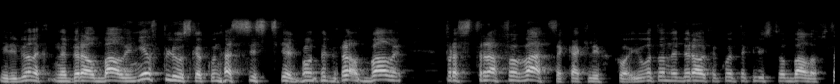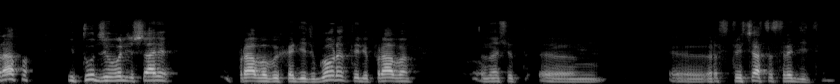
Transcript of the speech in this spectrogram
И ребенок набирал баллы не в плюс, как у нас в системе, он набирал баллы прострафоваться как легко. И вот он набирал какое-то количество баллов штрафов, и тут же его лишали права выходить в город или права, значит, э, э, встречаться с родителями.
